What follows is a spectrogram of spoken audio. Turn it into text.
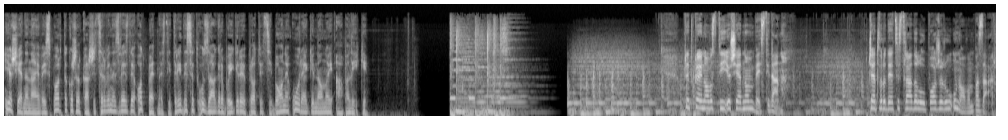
Još jedna najava iz sporta, košarkaši Crvene zvezde od 15.30 u Zagrebu igraju protiv Cibone u regionalnoj ABA ligi. Pred kraj novosti još jednom vesti dana. Četvoro dece stradalo u požaru u Novom pazaru.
